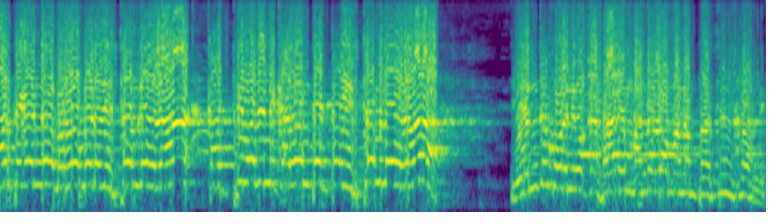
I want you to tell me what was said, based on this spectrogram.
ఆర్థికంగా బలపడేది ఇష్టం లేదా? కత్తి వదిలి కలం పెట్టే ఇష్టం లేదా? ఎందుకు అని ఒకసారి మనలో మనం ప్రశ్నించుకోవాలి.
